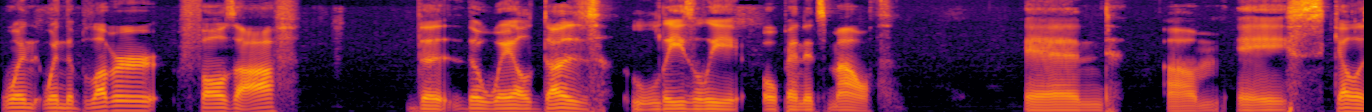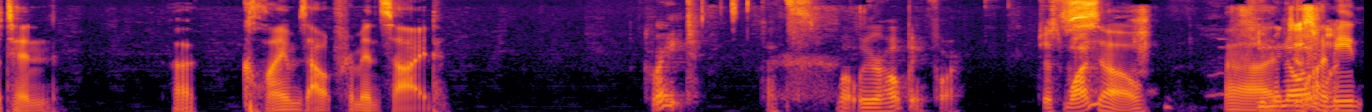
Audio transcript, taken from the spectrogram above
when when the blubber falls off, the the whale does lazily open its mouth, and um, a skeleton uh, climbs out from inside. Great. That's what we were hoping for. Just one? So, uh, Humanoid? just- I mean,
